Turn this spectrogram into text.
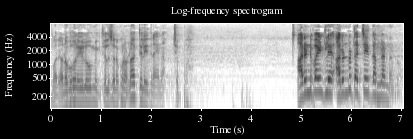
మరి అనుభవనీయులు మీకు తెలుసు అనుకున్నా నాకు తెలియదు నాయన. చెప్పు. ఆ రెండు పాయింట్లే ఆ రెండు టచ్ అయ్యిద్ది అన్నాడు నన్ను.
